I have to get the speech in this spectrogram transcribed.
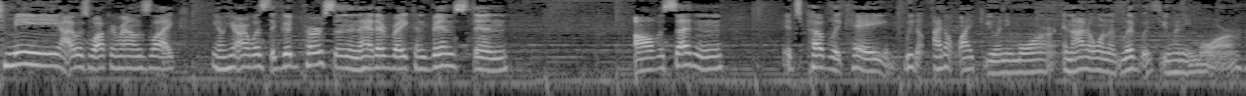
to me, I was walking around like, you know, here I was the good person and I had everybody convinced, and all of a sudden, it's public. Hey, we don't, I don't like you anymore, and I don't want to live with you anymore.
